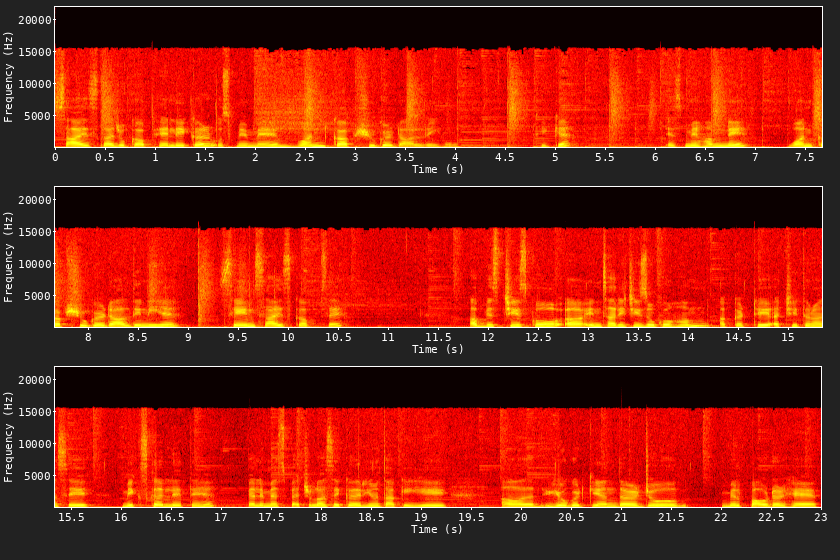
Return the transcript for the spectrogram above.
साइज़ का जो कप है लेकर, उसमें मैं वन कप शुगर डाल रही हूँ। ठीक है? इसमें हमने वन कप शुगर डाल देनी है। सेम साइज़ कप से। अब इस चीज़ को इन सारी चीज़ों को हम इकट्ठे अच्छी तरह से मिक्स कर लेते हैं। पहले मैं स्पैचुला से कर रही हूँ ताकि ये योगर्ट के अंदर जो मिल्क पाउडर है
